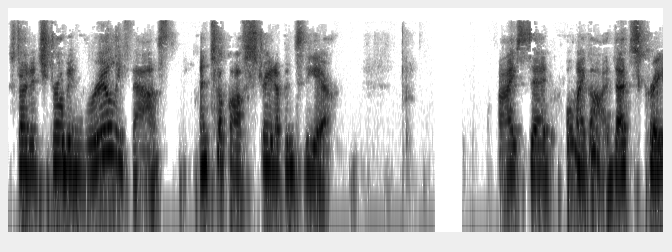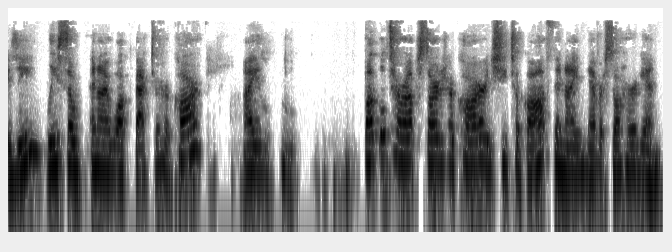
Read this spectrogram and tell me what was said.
started strobing really fast, and took off straight up into the air. I said, Oh my God, that's crazy. Lisa and I walked back to her car. I buckled her up, started her car, and she took off, and I never saw her again.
